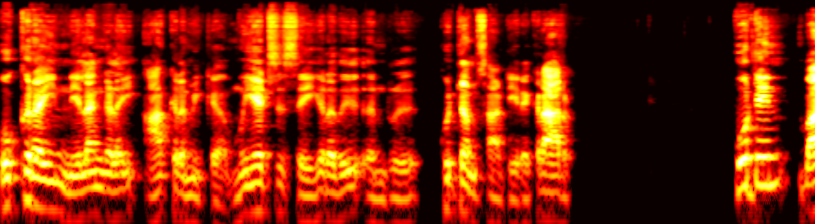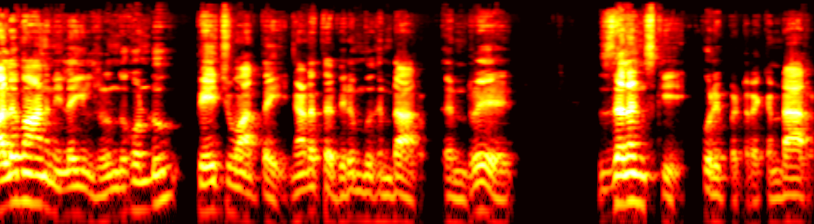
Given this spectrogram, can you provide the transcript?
உக்ரைன் நிலங்களை ஆக்கிரமிக்க முயற்சி செய்கிறது என்று குற்றம் சாட்டியிருக்கிறார். புட்டின் வலுவான நிலையில் இருந்து கொண்டு பேச்சுவார்த்தை நடத்த விரும்புகின்றார் என்று ஜெலன்ஸ்கி குறிப்பிட்டிருக்கின்றார்.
